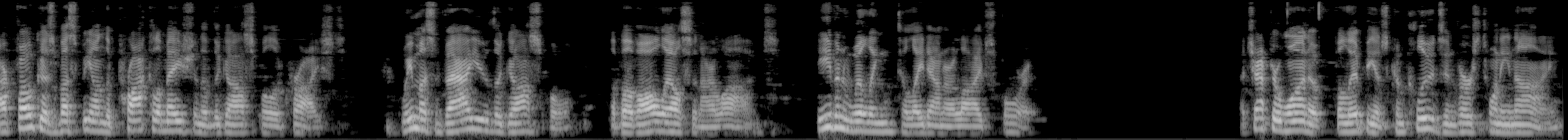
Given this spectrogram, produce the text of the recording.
Our focus must be on the proclamation of the gospel of Christ. We must value the gospel above all else in our lives, even willing to lay down our lives for it. Chapter 1 of Philippians concludes in verse 29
